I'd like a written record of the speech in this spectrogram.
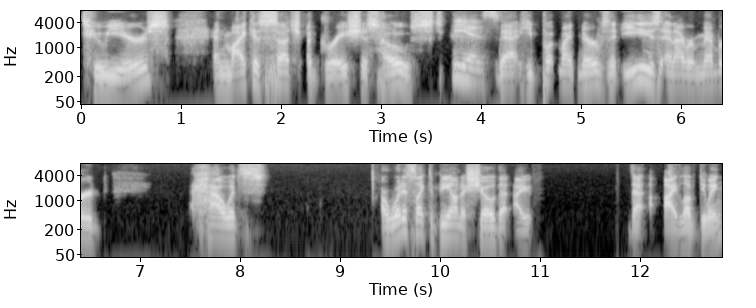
two years, and Mike is such a gracious host he is. that he put my nerves at ease and i remembered how it's or what it's like to be on a show that i that i love doing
